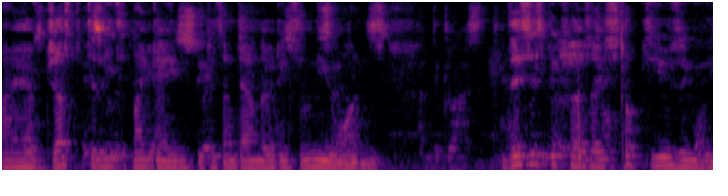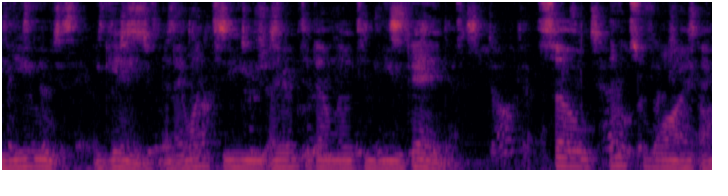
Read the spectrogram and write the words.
I have just deleted my games because I'm downloading some new ones. This is because I stopped using the new games, and I want to I want to download some new games. So that's why I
